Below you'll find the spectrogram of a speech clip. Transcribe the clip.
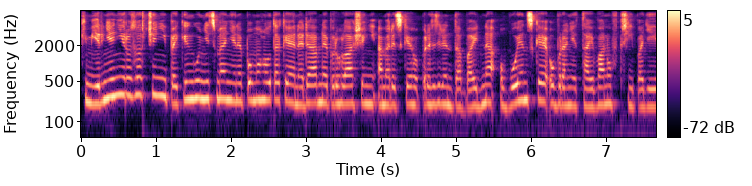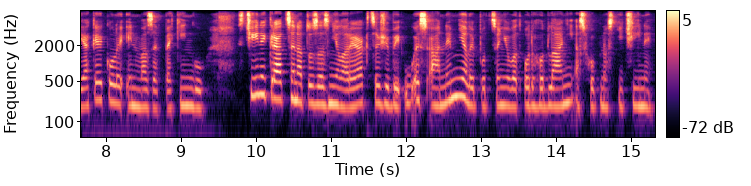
K mírnění rozhořčení Pekingu nicméně nepomohlo také nedávné prohlášení amerického prezidenta Bidena o vojenské obraně obraně Tajvanu v případě jakékoliv invaze v Pekingu. Z Číny krátce na to zazněla reakce, že by USA neměly podceňovat odhodlání a schopnosti Číny.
